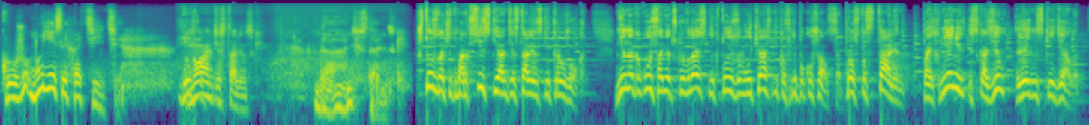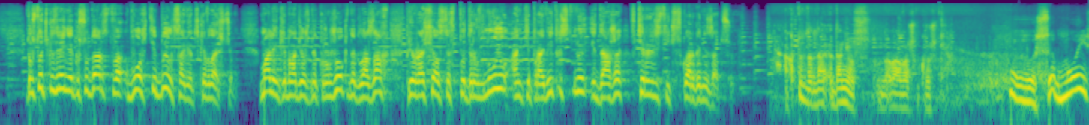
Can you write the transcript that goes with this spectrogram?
Кружок, ну, если хотите. Если Ну, антисталинский. Да, антисталинский. Что значит марксистский антисталинский кружок? Ни на какую советскую власть никто из его участников не покушался. Просто Сталин, по их мнению, исказил ленинские идеалы. Но с точки зрения государства вождь и был советской властью. Маленький молодежный кружок на глазах превращался в подрывную, антиправительственную и даже в террористическую организацию. А кто донес о вашем кружке? Мой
